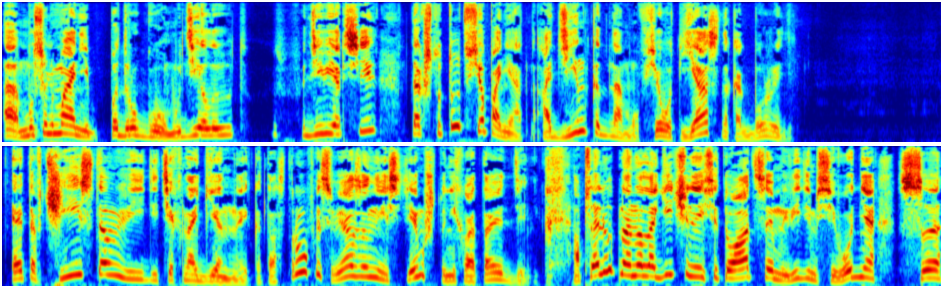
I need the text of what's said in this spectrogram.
а мусульмане по-другому делают диверсии. Так что тут все понятно. Один к одному. Все вот ясно, как божий день. Это в чистом виде техногенные катастрофы, связанные с тем, что не хватает денег. Абсолютно аналогичная ситуация мы видим сегодня с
